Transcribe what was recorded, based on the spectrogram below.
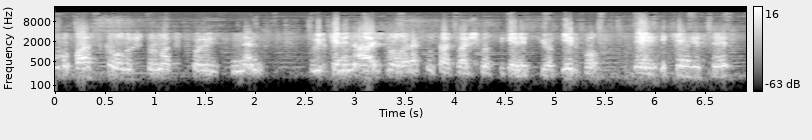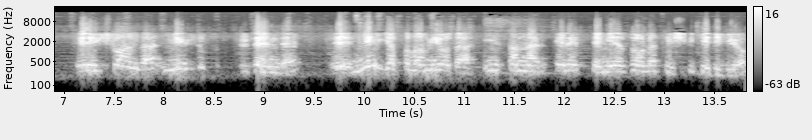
Bu baskı oluşturma psikolojisinden ülkenin acil olarak uzaklaşması gerekiyor. Bir bu. E, ikincisi e, şu anda mevcut düzende e, ne yapılamıyor da insanlar denetlemeye zorla teşvik ediliyor.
